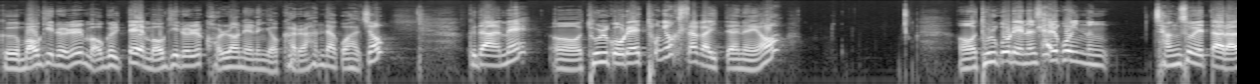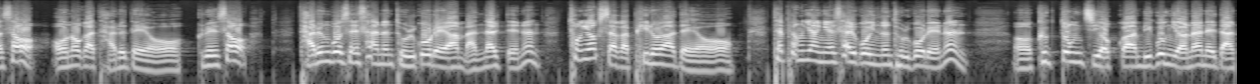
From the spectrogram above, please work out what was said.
그 먹이를 먹을 때 먹이를 걸러내는 역할을 한다고 하죠. 그 다음에 어, 돌고래 통역사가 있다네요. 어, 돌고래는 살고 있는 장소에 따라서 언어가 다르대요. 그래서 다른 곳에 사는 돌고래와 만날 때는 통역사가 필요하대요. 태평양에 살고 있는 돌고래는 어, 극동 지역과 미국 연안에 다,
